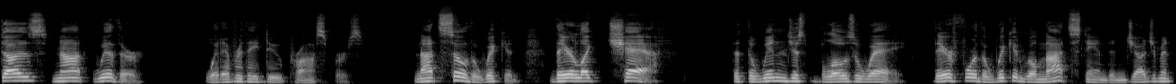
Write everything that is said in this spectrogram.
does not wither. Whatever they do prospers. Not so the wicked. They are like chaff that the wind just blows away. Therefore, the wicked will not stand in judgment,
